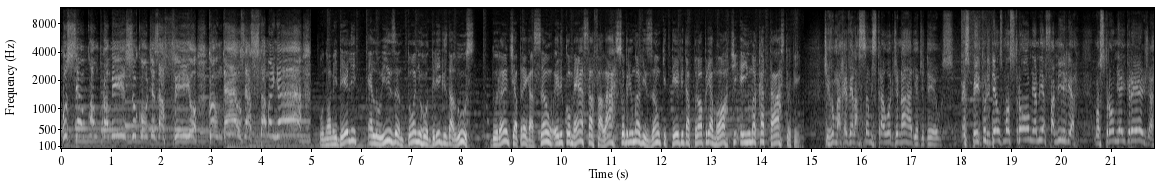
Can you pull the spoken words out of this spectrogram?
o seu compromisso com o desafio com Deus esta manhã? O nome dele é Luiz Antônio Rodrigues da Luz. Durante a pregação, ele começa a falar sobre uma visão que teve da própria morte em uma catástrofe. Tive uma revelação extraordinária de Deus. O Espírito de Deus mostrou-me a minha família, mostrou-me a igreja,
